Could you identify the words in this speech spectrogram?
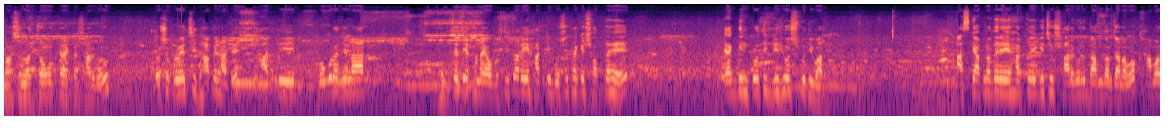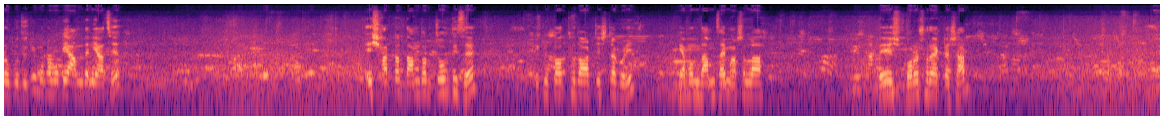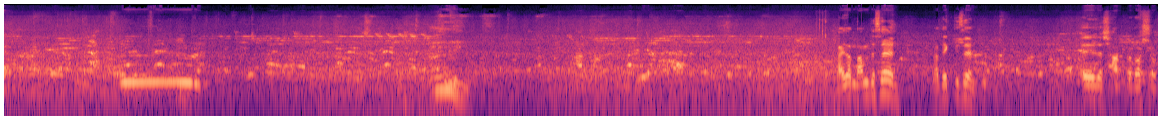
মার্শাল্লাহ চমৎকার একটা ষাড় গরু দর্শক, রয়েছি ধাপের হাটে। হাটটি বগুড়া জেলার ধূপচাচিয়া থানায় অবস্থিত। আর এই হাটটি বসে থাকে সপ্তাহে একদিন প্রতি বৃহস্পতিবার। আজকে আপনাদের এই হাট থেকে কিছু ষাড় গরুর দাম দর জানাব। খামার উপযোগী, মোটামুটি আমদানি আছে। এই শার্টটার দাম দর চলতেছে। একটু তথ্য দেওয়ার চেষ্টা করি, কেমন দাম চাই। মাসাল্লাহ বেশ বড় সড়ো একটা শার্ট ভাইজান, দাম দিয়েছেন না দেখতেছেন? এই যে শার্টটা দর্শক।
